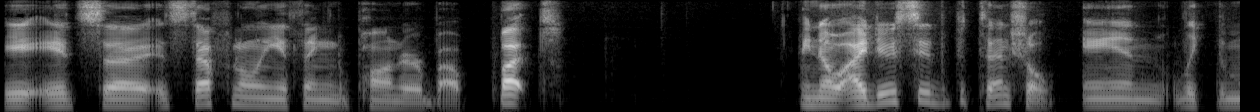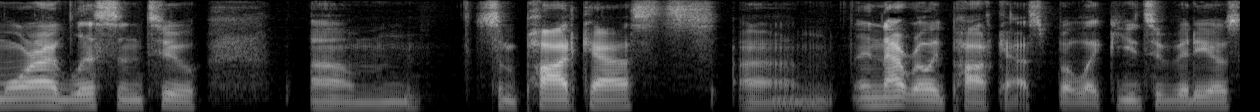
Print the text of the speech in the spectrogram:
it, it's uh it's definitely a thing to ponder about. But you know, I do see the potential and like the more I listen to um some podcasts um and not really podcasts but like YouTube videos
